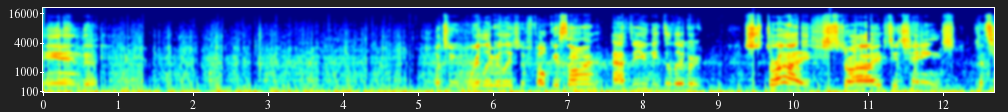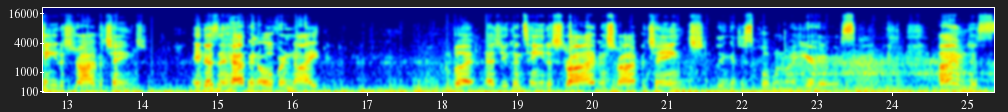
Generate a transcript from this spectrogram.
And what you really, really should focus on after you get delivered, strive, strive to change. Continue to strive to change. It doesn't happen overnight, but as you continue to strive and strive to change, I think I just pulled one of my ear hairs. I am just,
